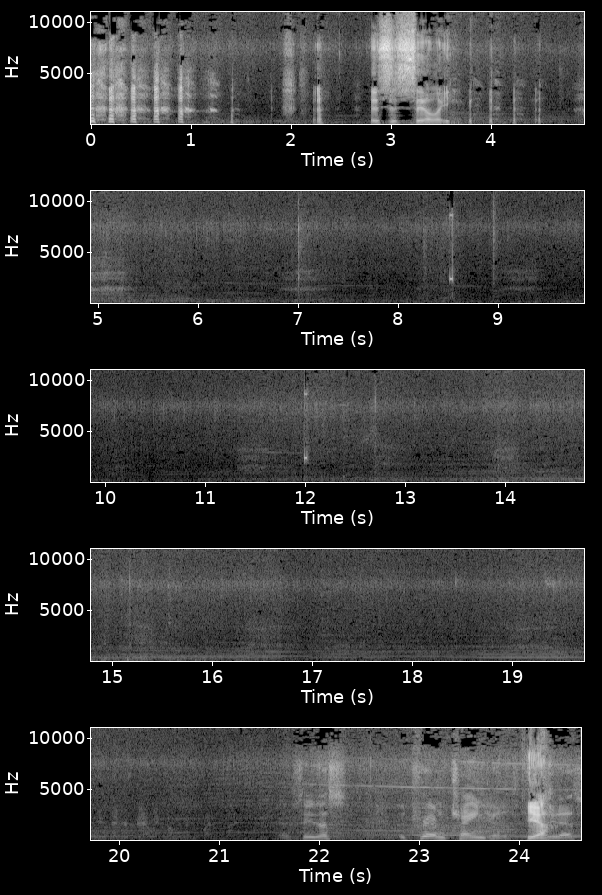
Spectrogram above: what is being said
this is silly. See this? The trim changes. Yeah. See that's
